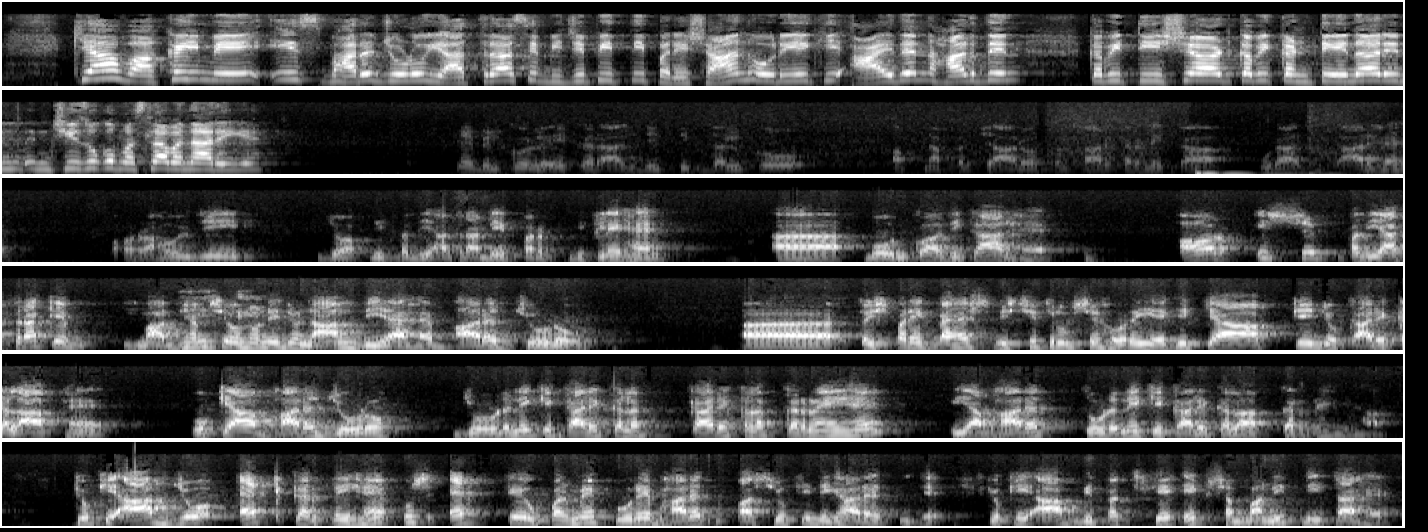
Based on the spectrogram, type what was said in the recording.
क्या वाकई में इस भारत जोड़ो यात्रा से बीजेपी इतनी परेशान हो रही है कि आए दिन, हर दिन कभी टी शर्ट कभी कंटेनर इन इन चीज़ों को मसला बना रही है? नहीं, बिल्कुल, एक राजनीतिक दल को अपना प्रचार और प्रसार करने का पूरा अधिकार है। और राहुल जी जो अपनी पदयात्रा डे पर निकले हैं वो उनको अधिकार है। और इस पदयात्रा के माध्यम से उन्होंने जो नाम दिया है, भारत जोड़ो तो इस पर एक बहस निश्चित रूप से हो रही है कि क्या आपके जो कार्यकलाप हैं, वो क्या भारत जोड़ो, जोड़ने के कार्यकलाप कार्यकलाप कर रहे हैं या भारत तोड़ने के कार्यकलाप कर रहे हैं आप? क्योंकि आप जो एक्ट करते हैं, उस एक्ट के ऊपर में पूरे भारतवासियों की निगाह रहती है, क्योंकि आप विपक्ष के एक सम्मानित नेता है।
